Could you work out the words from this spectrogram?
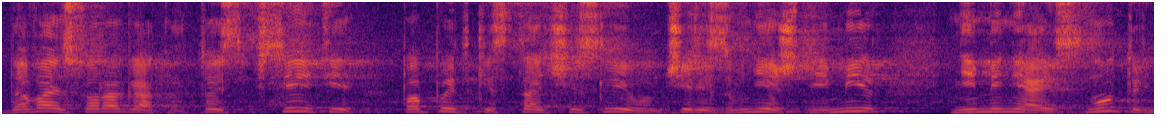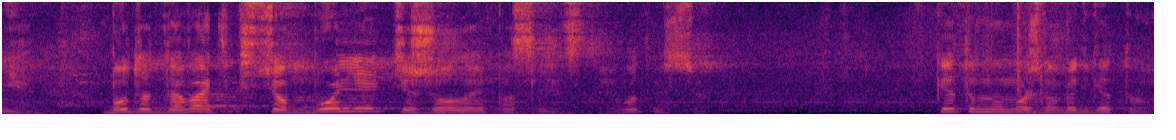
давай суррогатно. То есть все эти попытки стать счастливым через внешний мир, не меняясь внутренне, будут давать все более тяжелые последствия. Вот и все. К этому можно быть готовым.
